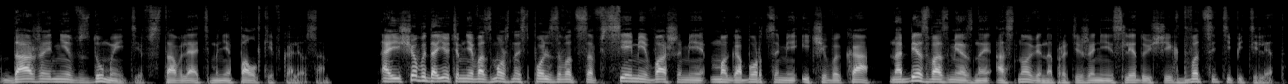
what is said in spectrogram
Даже не вздумайте вставлять мне палки в колеса. А еще вы даете мне возможность пользоваться всеми вашими магоборцами и ЧВК на безвозмездной основе на протяжении следующих 25 лет.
